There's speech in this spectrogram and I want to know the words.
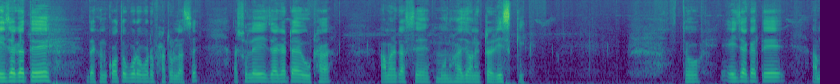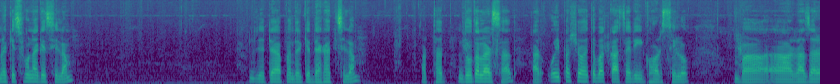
এই জায়গাতে দেখেন কত বড় বড় ফাটল আছে। আসলে এই জায়গাটায় ওঠা আমার কাছে মনে হয় যে অনেকটা রিস্কি তো এই জায়গাতে আমরা কিছুক্ষণ আগে ছিলাম, যেটা আপনাদেরকে দেখাচ্ছিলাম, অর্থাৎ দোতলার ছাদ। আর ওই পাশে হয়তো বা কাচারি ঘর ছিল বা রাজার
